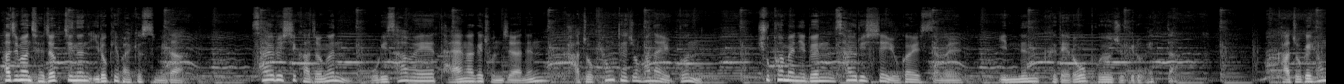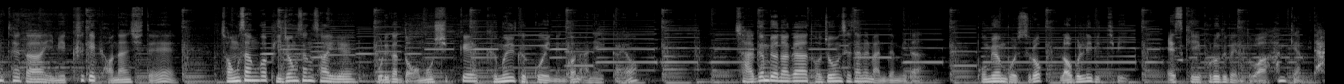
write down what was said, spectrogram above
하지만 제작진은 이렇게 밝혔습니다. 사유리 씨 가정은 우리 사회에 다양하게 존재하는 가족 형태 중 하나일 뿐 슈퍼맨이 된 사유리 씨의 육아 일상을 있는 그대로 보여주기로 했다. 가족의 형태가 이미 크게 변한 시대에 정상과 비정상 사이에 우리가 너무 쉽게 금을 긋고 있는 건 아닐까요? 작은 변화가 더 좋은 세상을 만듭니다. 보면 볼수록 lovely B tv SK 브로드밴드와 함께합니다.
